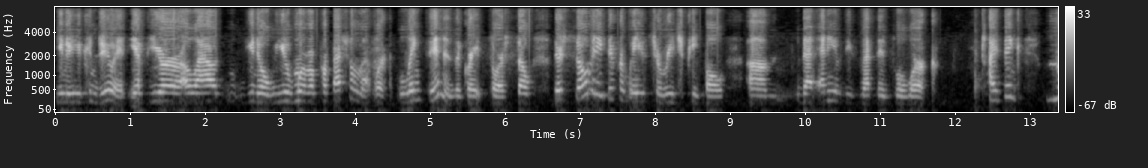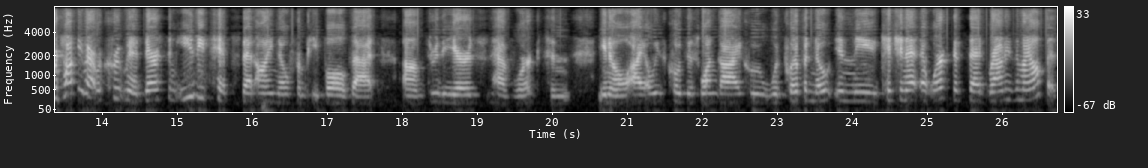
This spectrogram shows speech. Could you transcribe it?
you know, you can do it. If you're allowed, you know, you have more of a professional network, LinkedIn is a great source. So there's so many different ways to reach people um, that any of these methods will work. I think when we're talking about recruitment, there are some easy tips that I know from people that um, through the years have worked. And, you know, I always quote this one guy who would put up a note in the kitchenette at work that said, brownies in my office.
